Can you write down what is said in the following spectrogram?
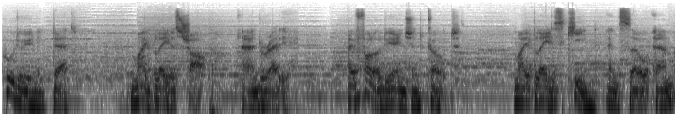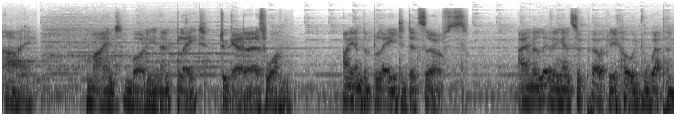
who do you need dead? My blade is sharp and ready. I follow the ancient code. My blade is keen, and so am I. Mind, body, and blade together as one. I am the blade that serves. I am a living and superbly honed weapon.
